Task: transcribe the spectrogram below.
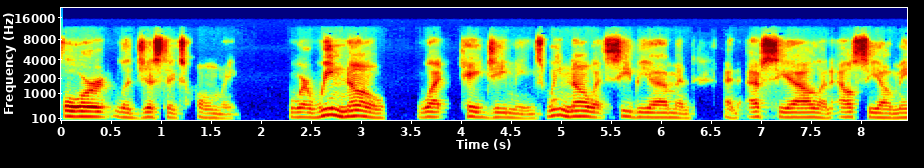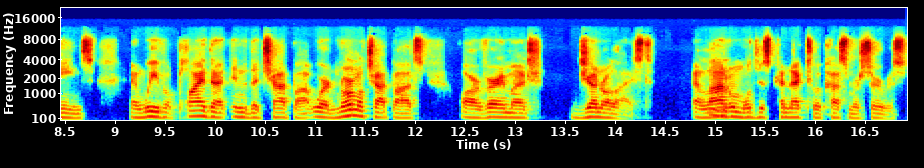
for logistics only, where we know what KG means. We know what CBM and, and FCL and LCL means. And we've applied that into the chatbot where normal chatbots are very much generalized. A lot mm-hmm. of them will just connect to a customer service.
